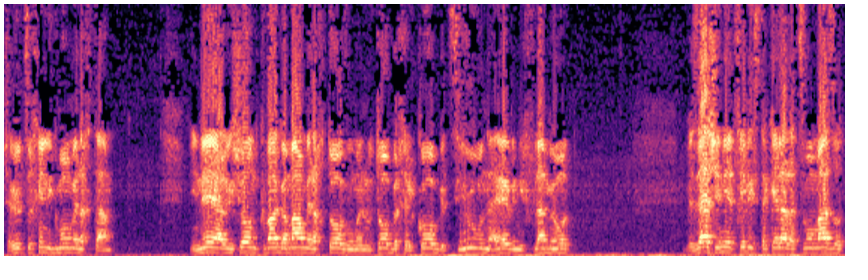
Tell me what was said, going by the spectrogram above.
שהיו צריכים לגמור מלאכתם, הנה הראשון כבר גמר מלאכתו ואומנותו בחלקו בציור נאה ונפלא מאוד. וזה השני התחיל להסתכל על עצמו מה זאת,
